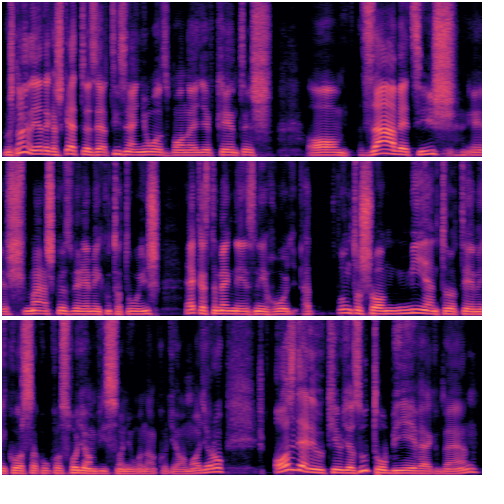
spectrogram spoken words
Most nagyon érdekes 2018-ban egyébként, és a Závec is, és más közvéleménykutató is elkezdte megnézni, hogy hát pontosan milyen történelmi korszakokhoz hogyan viszonyulnak ugye a magyarok, és az derül ki, hogy az utóbbi években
